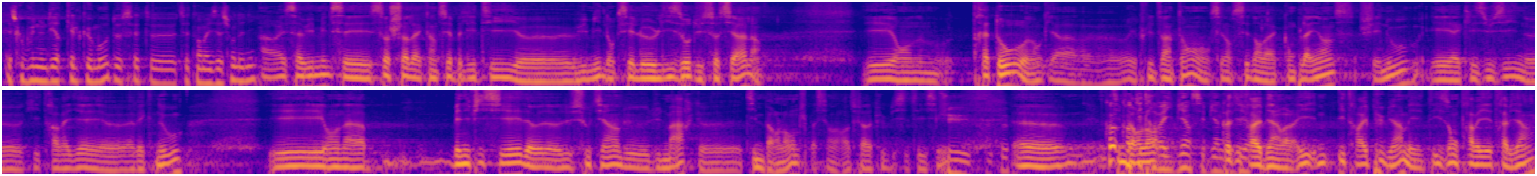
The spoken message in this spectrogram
Est-ce que vous pouvez nous dire quelques mots de cette, cette normalisation, Denis? Alors, SA 8000, c'est Social Accountability 8000, donc c'est le l'ISO du social. Et on, très tôt, donc il y, a, euh, plus de 20 ans, on s'est lancé dans la compliance chez nous et avec les usines euh, qui travaillaient euh, avec nous. Et on a bénéficié du soutien d'une marque, Timberland. Je ne sais pas si on aura de faire la publicité ici. Euh, quand, quand ils travaillent bien, c'est bien de Quand ils travaillent bien, voilà. Ils, ils travaillent plus bien, mais ils ont travaillé très bien.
